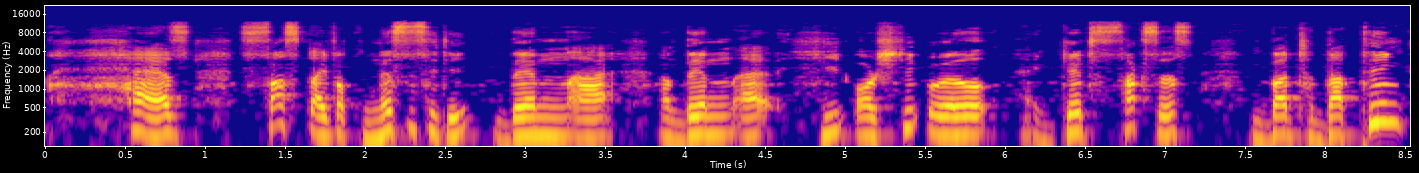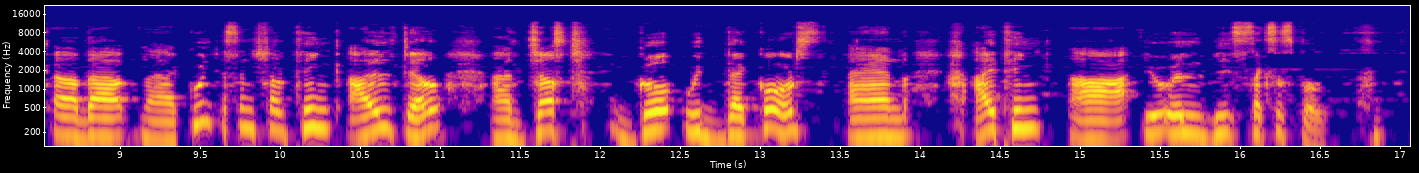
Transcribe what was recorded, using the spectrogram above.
has such type of necessity, then uh, then uh, he or she will get success. But the thing, the quintessential thing I will tell, just go with the course, and I think you will be successful.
